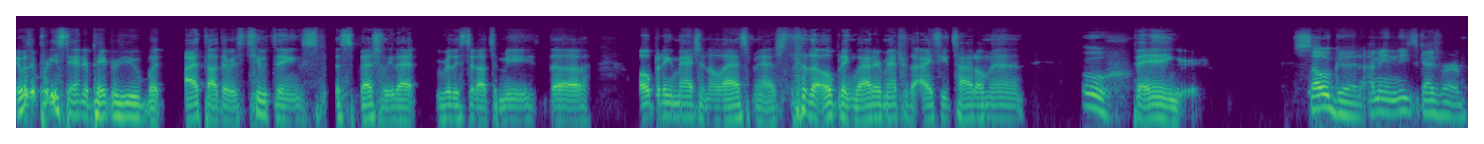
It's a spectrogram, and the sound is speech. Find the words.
it was a pretty standard pay per view. But I thought there was two things, especially that really stood out to me: the opening match and the last match. the opening ladder match for the IC title, man, Ooh, banger. so good. I mean, these guys were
